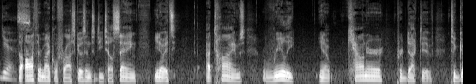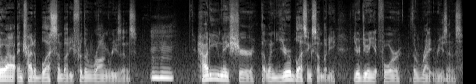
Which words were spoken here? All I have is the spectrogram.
Yes. the author Michael Frost goes into detail saying, you know, it's at times really, you know, counterproductive to go out and try to bless somebody for the wrong reasons. Mm-hmm. How do you make sure that when you're blessing somebody, you're doing it for the right reasons?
